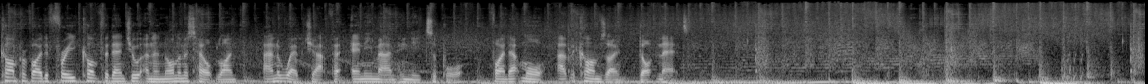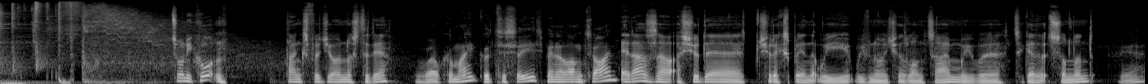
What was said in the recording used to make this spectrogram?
Calm provide a free, confidential, and anonymous helpline and a web chat for any man who needs support. Find out more at thecalmzone.net. Tony Coton, thanks for joining us today. Welcome, mate. Good to see you. It's been a long time. It has. I should uh, should explain that we we've known each other a long time. We were together at Sunderland. Yeah,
